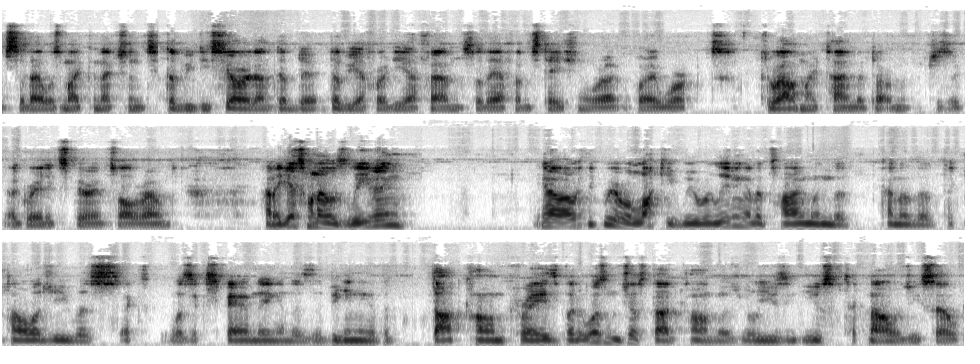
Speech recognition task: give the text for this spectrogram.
So that was my connection to WDCR, WFRD FM, so the FM station where I, where I worked throughout my time at Dartmouth, which is a, a great experience all around. And I guess when I was leaving, you know, I think we were lucky. We were leaving at a time when the kind of the technology was was expanding and there's the beginning of the dot com craze, but it wasn't just dot com. It was really using use of technology. So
